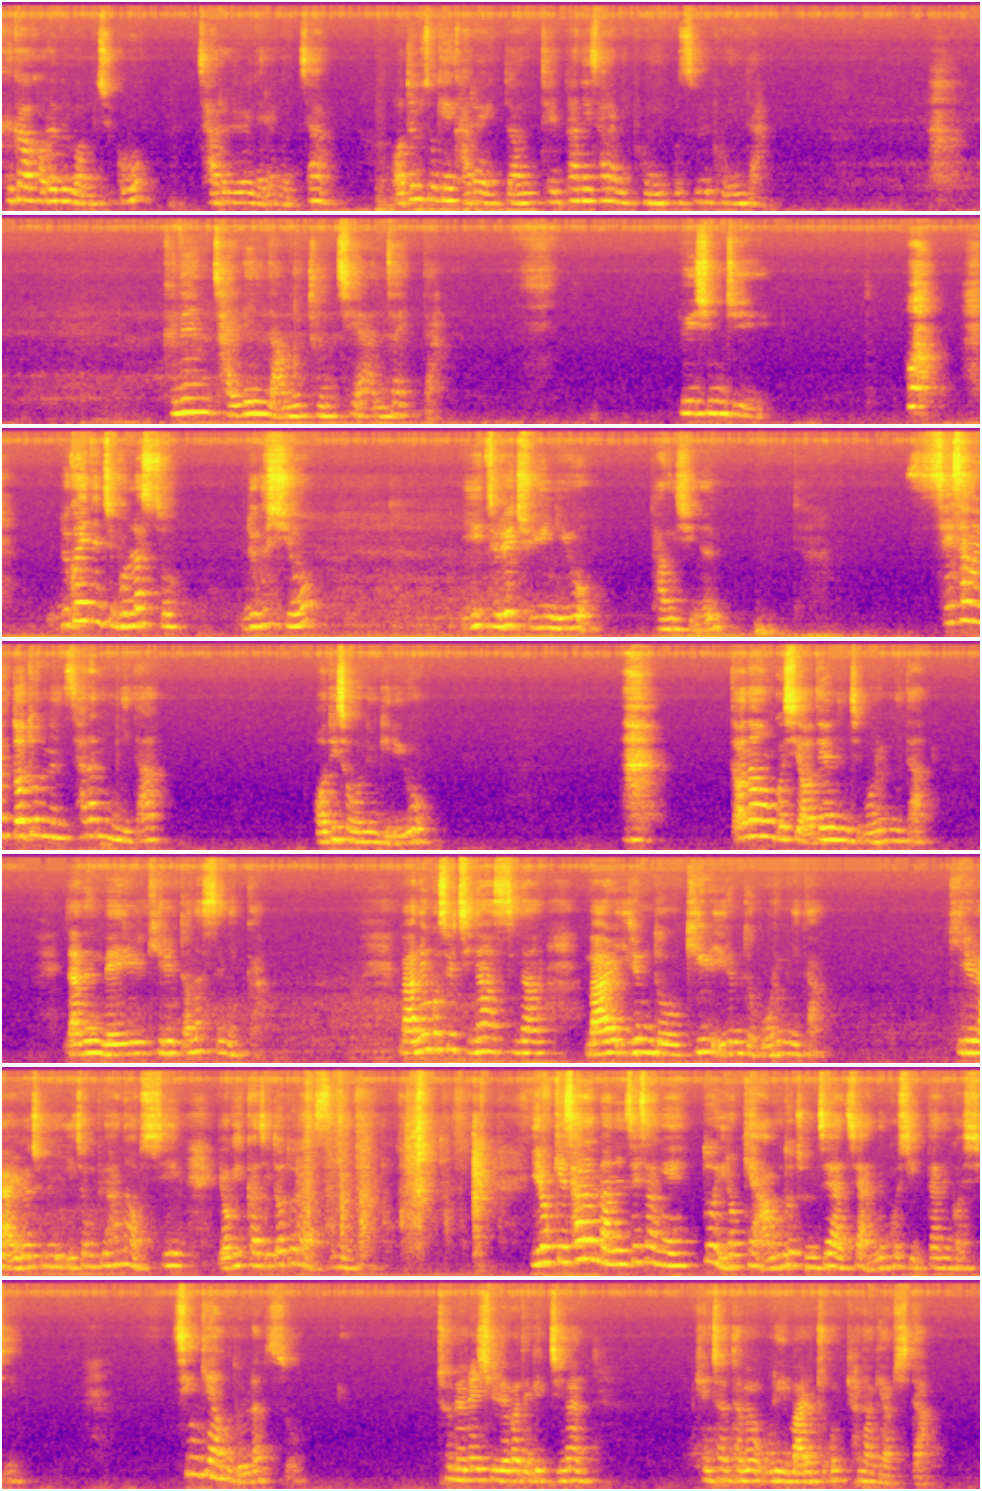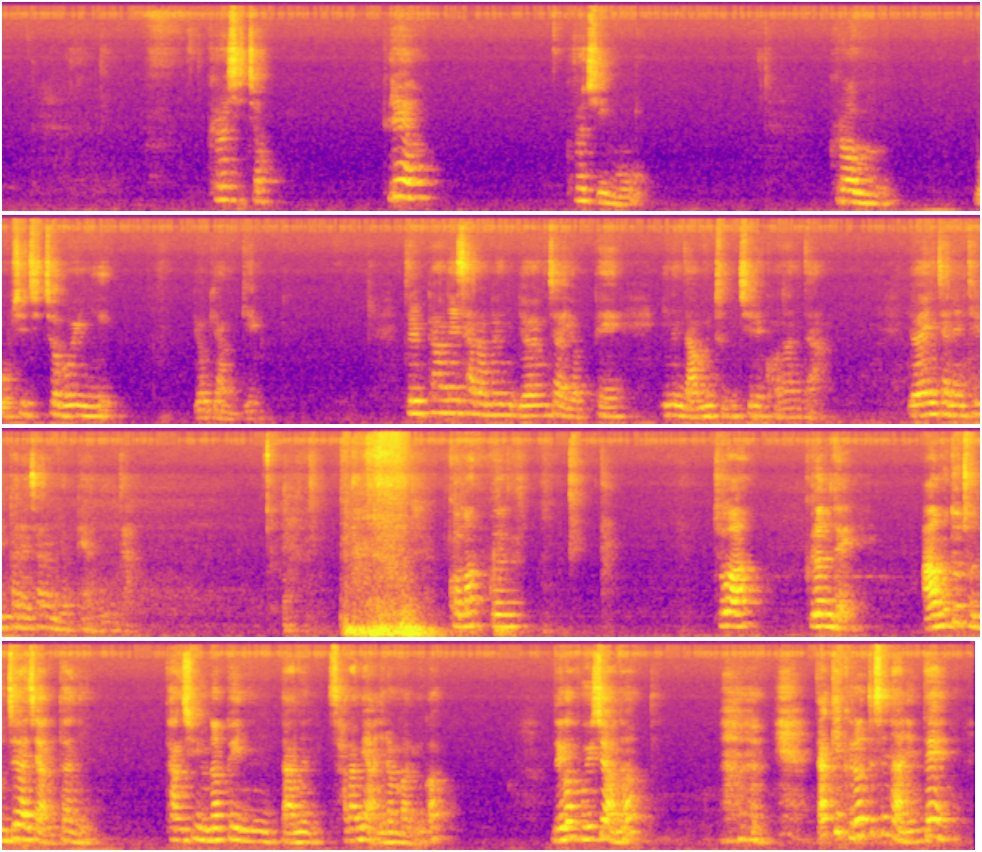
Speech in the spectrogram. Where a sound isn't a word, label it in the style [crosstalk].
그가 걸음을 멈추고 자루를 내려놓자 어둠 속에 가려있던 들판의 사람이 보인 모습을 보인다. 그는 잘린 나무 둔치에 앉아 있다. 누이신지 아, 누가 있는지 몰랐소. 누구시오? 이 들의 주인이요. 당신은 세상을 떠도는 사람입니다. 어디서 오는 길이요? 하, 떠나온 곳이 어디였는지 모릅니다. 나는 매일 길을 떠났으니까. 많은 곳을 지나왔으나 마을 이름도 길 이름도 모릅니다. 길을 알려주는 이정표 하나 없이 여기까지 떠돌아왔습니다. 이렇게 사람 많은 세상에 또 이렇게 아무도 존재하지 않는 곳이 있다는 것이 신기하고 놀랍소. 초면에 신뢰가 되겠지만 괜찮다면 우리 말을 조금 편하게 합시다. 그러시죠. 그래요. 그러지 뭐. 그럼 몹시 지쳐 보이니 여기 앉게. 들판의 사람은 여행자 옆에 있는 나무 둔치를 권한다. 여행자는 들판의 사람 옆에 앉는다. 고맙군. 좋아. 그런데 아무도 존재하지 않다니. 당신 눈앞에 있는 나는 사람이 아니란 말인가? 내가 보이지 않아? [laughs] 딱히 그런 뜻은 아닌데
